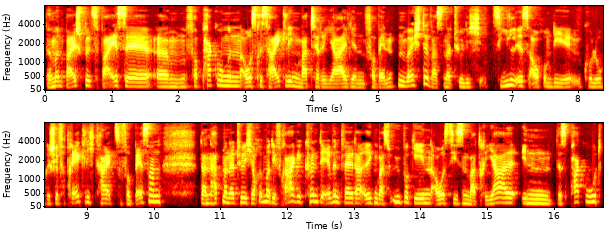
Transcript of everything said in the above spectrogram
Wenn man beispielsweise ähm, Verpackungen aus Recyclingmaterialien verwenden möchte, was natürlich Ziel ist, auch um die ökologische Verträglichkeit zu verbessern, dann hat man natürlich auch immer die Frage, könnte eventuell da irgendwas übergehen aus diesem Material in das Packgut?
